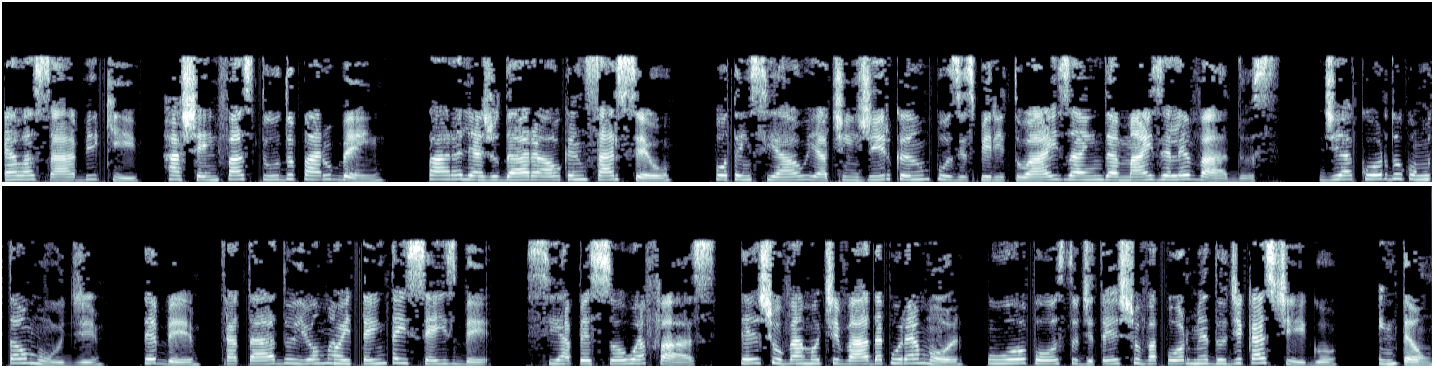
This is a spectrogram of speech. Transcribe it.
Ela sabe que Hashem faz tudo para o bem, para lhe ajudar a alcançar seu potencial e atingir campos espirituais ainda mais elevados. De acordo com o Talmud, TB, Tratado Yoma 86b, se a pessoa faz chuva motivada por amor, o oposto de chuva por medo de castigo, então,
